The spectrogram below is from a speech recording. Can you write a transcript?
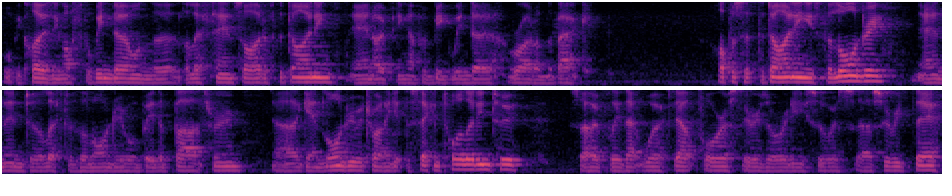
we'll be closing off the window on the, the left-hand side of the dining and opening up a big window right on the back Opposite the dining is the laundry, and then to the left of the laundry will be the bathroom. Uh, again, laundry we're trying to get the second toilet into, so hopefully that works out for us. There is already sewers, uh, sewerage there.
